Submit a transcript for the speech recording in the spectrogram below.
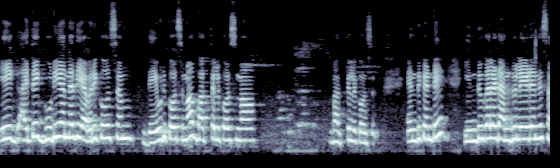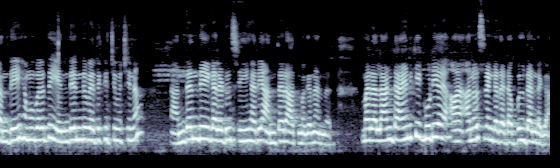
ఈ అయితే గుడి అన్నది ఎవరి కోసం? దేవుడి కోసమా? భక్తుల కోసమా? భక్తుల కోసం. ఎందుకంటే ఇందుగలడు అందులేడని సందేహము వలత ఎందెందు వెతికి చూచినా అందందేయగలడు శ్రీహరి అంతరాత్మగని అన్నారు. మరి అలాంటి ఆయనకి గుడి అనవసరం కదా డబ్బులు దండగా.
